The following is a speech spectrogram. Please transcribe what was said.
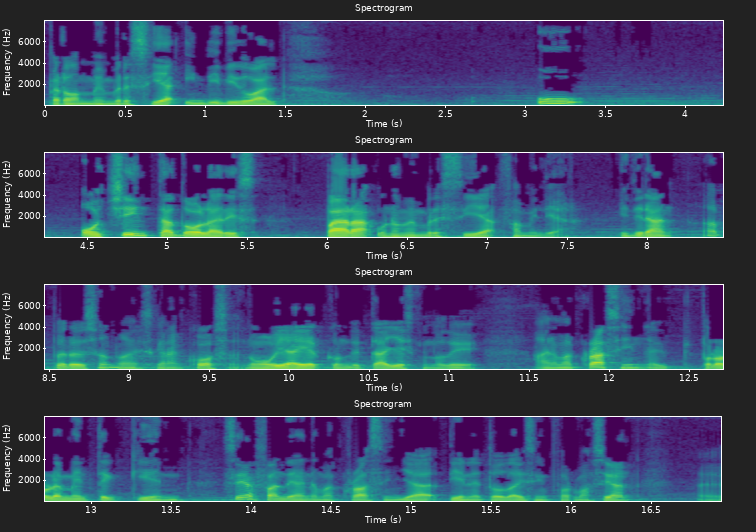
perdón, membresía individual u 80 dólares para una membresía familiar. Y dirán, ah, pero eso no es gran cosa. No voy a ir con detalles con lo de Animal Crossing. probablemente quien sea fan de Animal Crossing ya tiene toda esa información. Eh,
